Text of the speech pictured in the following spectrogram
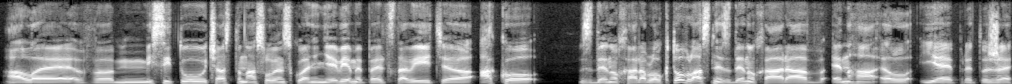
Ale v, my si tu často na Slovensku ani nevieme predstaviť, eh, ako Zdeno Chára, kto vlastne Zdeno Chára v NHL je, pretože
